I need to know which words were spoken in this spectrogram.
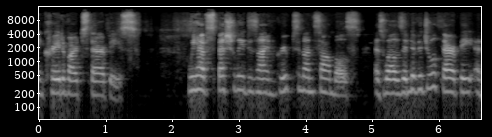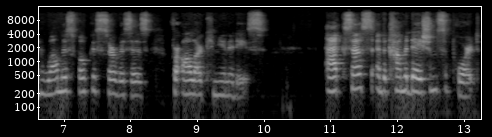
in creative arts therapies. We have specially designed groups and ensembles, as well as individual therapy and wellness focused services for all our communities. Access and accommodation support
